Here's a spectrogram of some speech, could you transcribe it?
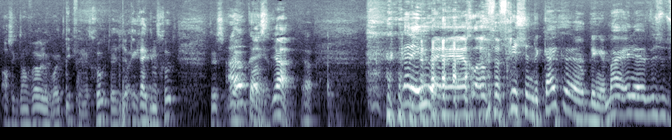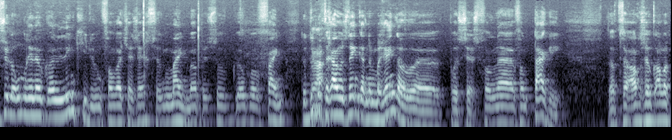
als ik dan vrolijk word, ik vind het goed, weet je. Ik reken het goed. Dus Ah, ja, als- ja, Ja, nee, eh, gewoon verfrissende kijk eh, op dingen. Maar eh, we zullen onderin ook een linkje doen van wat jij zegt. Zo'n mindmap is ook, ook wel fijn. Dat doet Ja. me trouwens denken aan het Marengo-proces van, van Taghi. Dat hadden ze ook alle,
